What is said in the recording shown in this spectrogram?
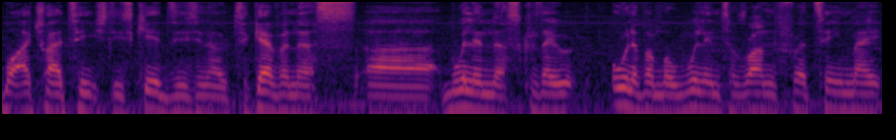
what I try to teach these kids is you know togetherness, uh, willingness because they all of them are willing to run for a teammate.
